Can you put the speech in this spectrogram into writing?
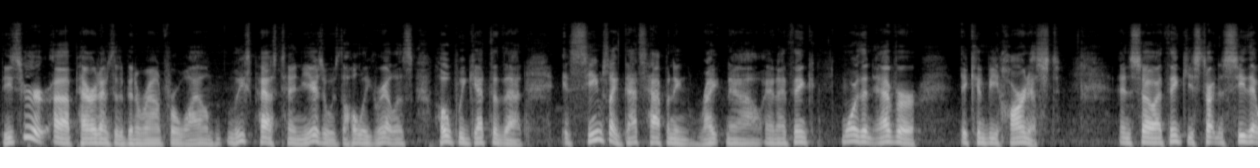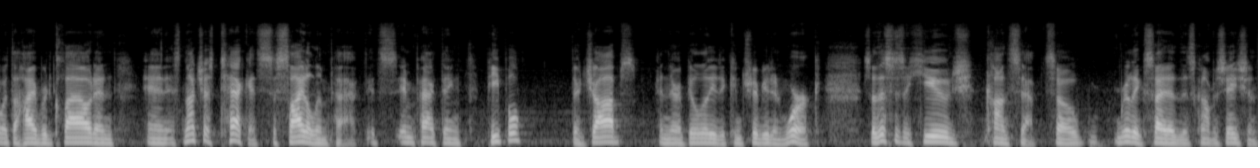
these are uh, paradigms that have been around for a while, at least past 10 years, it was the holy grail. Let's hope we get to that. It seems like that's happening right now. And I think more than ever, it can be harnessed. And so I think you're starting to see that with the hybrid cloud and, and it's not just tech, it's societal impact. It's impacting people, their jobs, and their ability to contribute and work. So this is a huge concept. So really excited this conversation.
